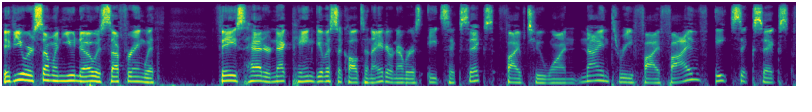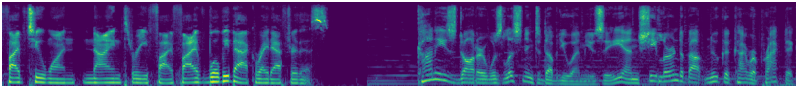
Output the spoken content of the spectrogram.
If you or someone you know is suffering with face, head, or neck pain, give us a call tonight. Our number is 866 521 9355. 866 521 9355. We'll be back right after this. Connie's daughter was listening to WMUZ and she learned about NUCCA Chiropractic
